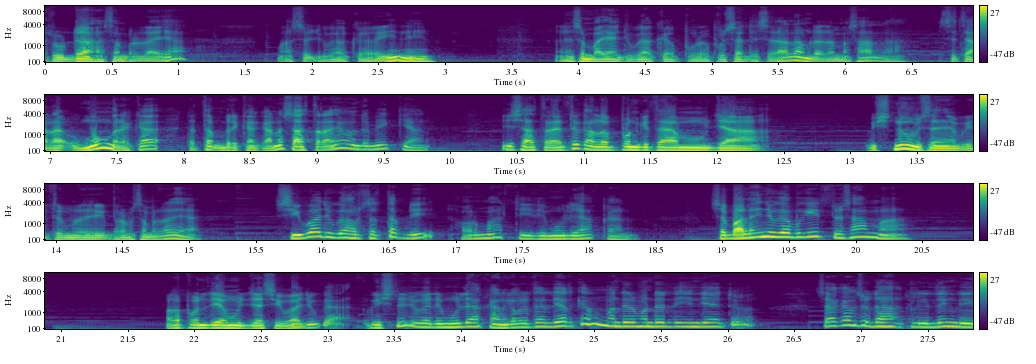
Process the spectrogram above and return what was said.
Rudra sampradaya masuk juga ke ini. Eh, sembahyang juga ke pura pusat desa dalam tidak ada masalah. Secara umum mereka tetap berikan karena sastranya demikian. Di sastra itu kalaupun kita memuja Wisnu misalnya begitu melalui Brahma Sampradaya Siwa juga harus tetap dihormati dimuliakan. Sebaliknya juga begitu sama. Walaupun dia memuja Siwa juga Wisnu juga dimuliakan. Kalau kita lihat kan mandir-mandir di India itu saya kan sudah keliling di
